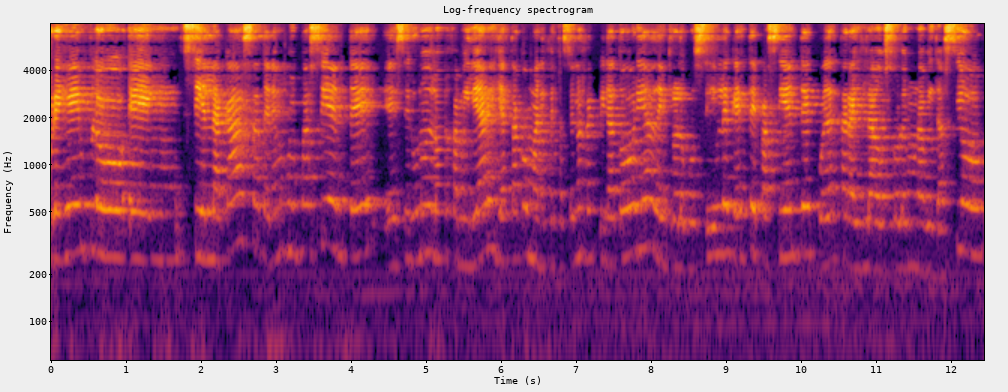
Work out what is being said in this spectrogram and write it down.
por ejemplo, si en la casa tenemos un paciente, es decir, uno de los familiares ya está con manifestaciones respiratorias, dentro de lo posible que este paciente pueda estar aislado solo en una habitación.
